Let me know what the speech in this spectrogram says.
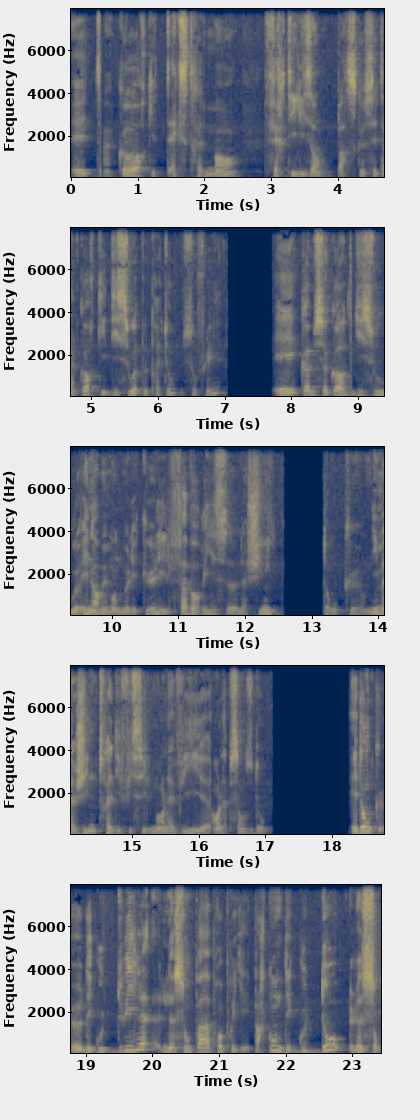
est un corps qui est extrêmement fertilisant, parce que c'est un corps qui dissout à peu près tout, sauf l'huile. Et comme ce corps dissout énormément de molécules, il favorise la chimie. Donc euh, on imagine très difficilement la vie euh, en l'absence d'eau. Et donc euh, des gouttes d'huile ne sont pas appropriées. Par contre, des gouttes d'eau le sont.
